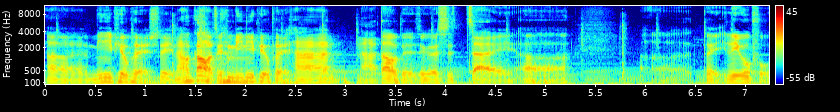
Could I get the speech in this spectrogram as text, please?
呃，mini pupilage 对，然后刚好这个 mini pupilage 他拿到的这个是在呃呃对利物浦，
